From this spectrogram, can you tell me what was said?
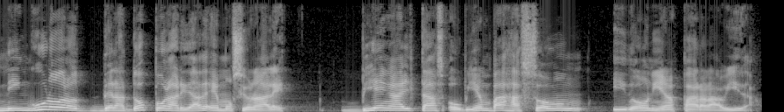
ninguno de, de las dos polaridades emocionales, bien altas o bien bajas, son idóneas para la vida.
